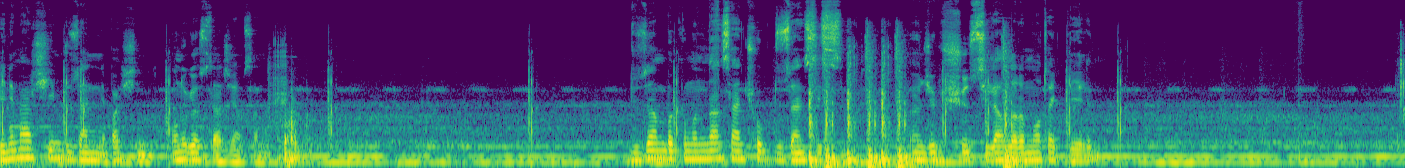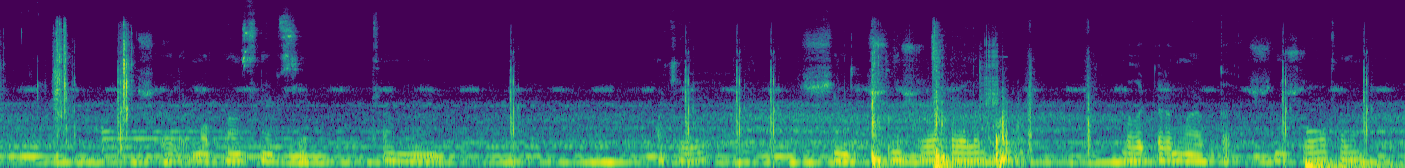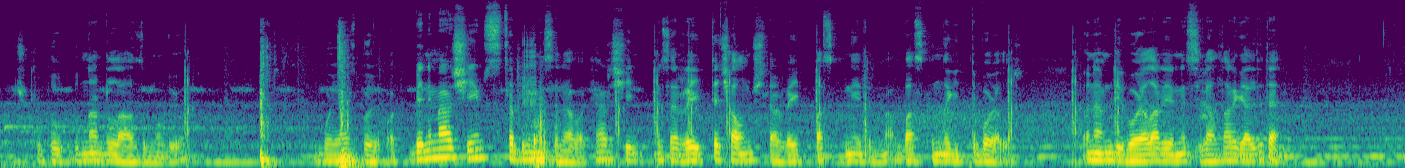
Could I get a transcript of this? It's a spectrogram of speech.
Benim her şeyim düzenli. Bak şimdi onu göstereceğim sana. Düzen bakımından sen çok düzensizsin. Önce şu silahlara mod ekleyelim. Şöyle modlansın hepsi. Tamam. Okey. Şimdi şunu şuraya koyalım. Balıklarım var burada. Şunu şuraya atalım. Çünkü bu, bunlar da lazım oluyor. Boyaz boya. Bak benim her şeyim stabil mesela bak. Her şeyin mesela raid'de çalmışlar. Raid baskını yedim ben. Baskında gitti boyalar. Önemli değil. Boyalar yerine silahlar geldi de.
